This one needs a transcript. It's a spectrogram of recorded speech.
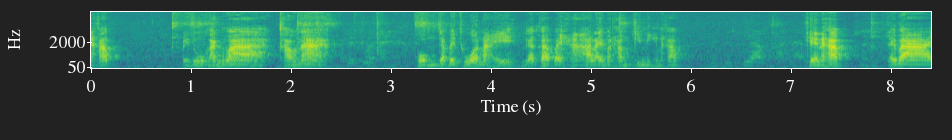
นะครับ ไปดูกันว่าคราวหน้าไปทัวร์ไหนผมจะไปทัวร์ไหน แล้วก็ไปหาอะไรมาทำกินอีกนะครับไปเที่ยวกันนะโอเคนะครับบ๊ายบาย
